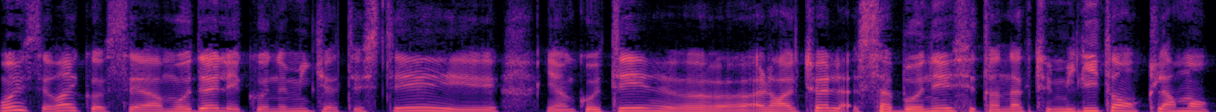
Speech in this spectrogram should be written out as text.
Oui, c'est vrai que c'est un modèle économique à tester et il y a un côté, à l'heure actuelle, s'abonner, c'est un acte militant, clairement.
